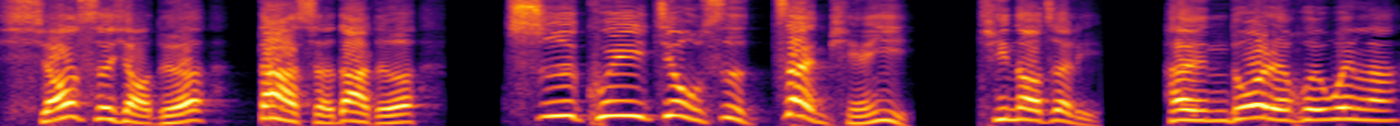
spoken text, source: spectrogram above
小舍小得，大舍大得，吃亏就是占便宜。听到这里，很多人会问了：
